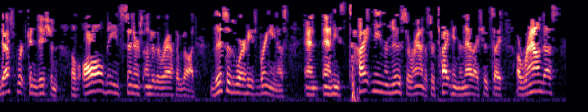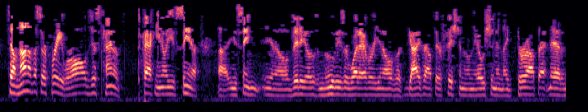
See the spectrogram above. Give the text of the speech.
desperate condition of all being sinners under the wrath of God. This is where he's bringing us, and, and he's tightening the noose around us, or tightening the net, I should say, around us till none of us are free. We're all just kind of packing. You know, you've seen a, uh, you've seen you know videos and movies or whatever. You know, the guys out there fishing on the ocean, and they throw out that net, and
